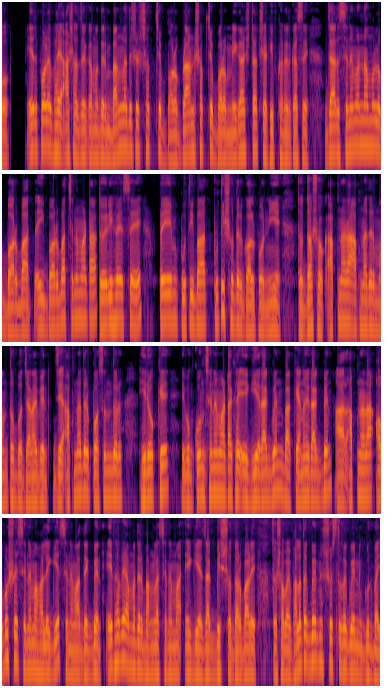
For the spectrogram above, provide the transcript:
এরপরে ভাই আসা যাক আমাদের বাংলাদেশের সবচেয়ে বড় ব্র্যান্ড, সবচেয়ে বড় মেগা স্টার শাকিব খানের কাছে। যার সিনেমার নাম হলো বরবাদ। এই বরবাদ সিনেমাটা তৈরি হয়েছে প্রেম, প্রতিবাদ, প্রতিশোধের গল্প নিয়ে। তো দর্শক, আপনারা আপনাদের মন্তব্য জানাবেন যে আপনাদের পছন্দের হিরোকে এবং কোন সিনেমাটাকে এগিয়ে রাখবেন বা কেনই রাখবেন। আর আপনারা অবশ্যই সিনেমা হলে গিয়ে সিনেমা দেখবেন। এভাবে আমাদের বাংলা সিনেমা এগিয়ে যাক বিশ্ব দরবারে। তো সবাই ভালো থাকবেন, সুস্থ থাকবেন, গুড বাই।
